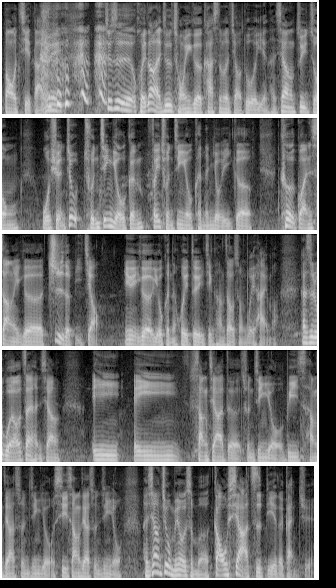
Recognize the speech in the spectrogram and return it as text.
帮我解答，因为 就是回到来就是从一个 customer 角度而言，很像最终我选就纯精油跟非纯精油可能有一个客观上一个质的比较，因为一个有可能会对健康造成危害嘛。但是如果要再很像 A A 商家的纯精油，B 商家纯精油，C 商家纯精油，很像就没有什么高下之别的感觉。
